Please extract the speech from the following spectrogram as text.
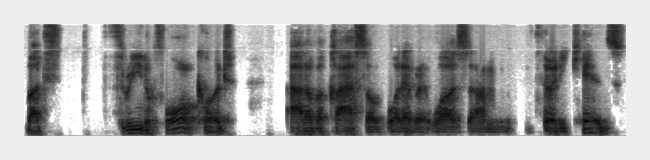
But three to four could out of a class of whatever it was, um, 30 kids,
